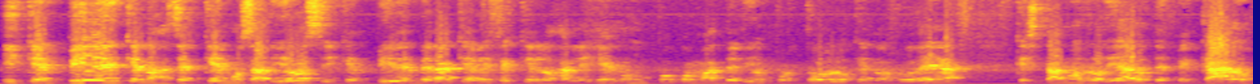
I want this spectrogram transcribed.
y que impiden que nos acerquemos a Dios y que impiden, ¿verdad? Que a veces que los alejemos un poco más de Dios por todo lo que nos rodea, que estamos rodeados de pecado,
